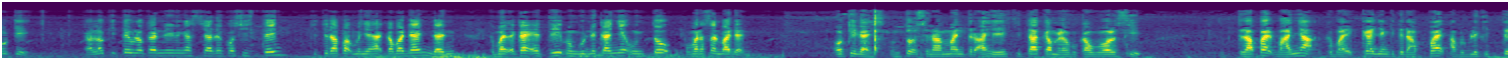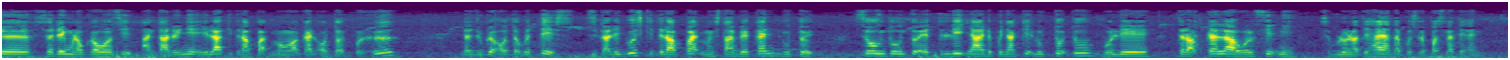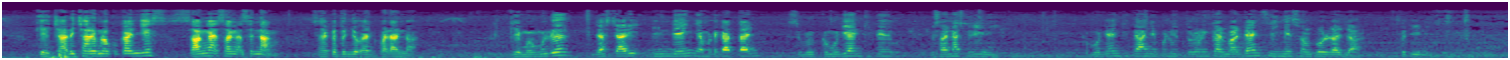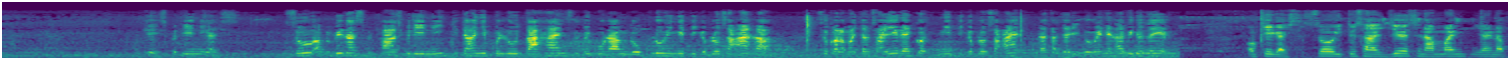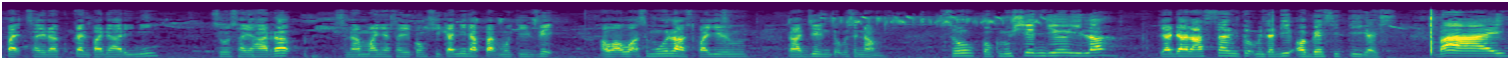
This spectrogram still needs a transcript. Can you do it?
Okey. Kalau kita melakukan ini dengan secara konsisten, kita dapat menyihatkan badan dan kebanyakan atlet menggunakannya untuk pemanasan badan. Okey guys, untuk senaman terakhir, kita akan melakukan wall sit. Terdapat banyak kebaikan yang kita dapat apabila kita sering melakukan wall sit. Antaranya ialah kita dapat menguatkan otot peha dan juga otot betis. Sekaligus kita dapat menstabilkan lutut. So untuk untuk atlet yang ada penyakit lutut tu boleh terapkanlah wall sit ni sebelum latihan ataupun selepas latihan. Okey, cara-cara melakukannya sangat-sangat senang. Saya akan tunjukkan kepada anda. Okey, mula-mula just cari dinding yang berdekatan. Kemudian kita bersandar seperti ini. Kemudian kita hanya perlu turunkan badan sehingga 90 darjah. Seperti ini. Okey, seperti ini guys. So apabila uh, seperti ini, kita hanya perlu tahan lebih kurang 20 hingga 30 saat lah. So kalau macam saya rekod ni 30 saat, dah tak jadi 2 minit lah video saya. Okay guys, so itu saja senaman yang dapat saya lakukan pada hari ini. So saya harap senaman yang saya kongsikan ni dapat motivate awak-awak semualah supaya rajin untuk bersenam. So conclusion dia ialah tiada alasan untuk menjadi obesity guys. Bye.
